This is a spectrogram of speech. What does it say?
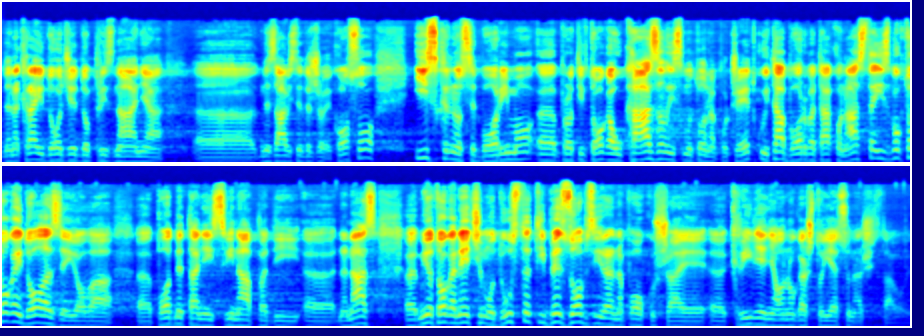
da na kraju dođe do priznanja e, nezavisne države Kosovo. Iskreno se borimo e, protiv toga, ukazali smo to na početku i ta borba tako nastaje i zbog toga i dolaze i ova podmetanja i svi napadi na nas. Mi od toga nećemo odustati bez obzira na pokušaje krivljenja onoga što jesu naši stavovi.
